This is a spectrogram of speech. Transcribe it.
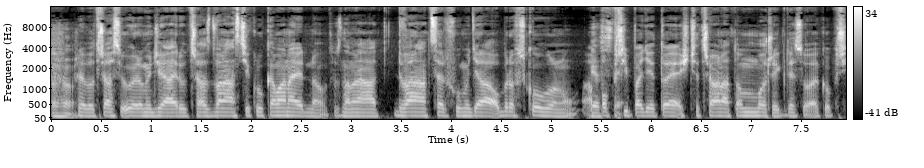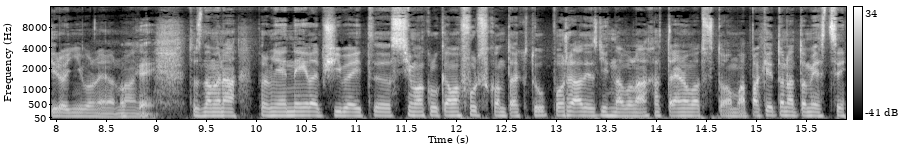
Aha. Protože potřeba si uvědomit, že já jdu třeba s 12 klukama na jednou, to znamená 12 surfů mi dělá obrovskou vlnu a Jasně. po případě to je ještě třeba na tom moři, kde jsou jako přírodní vlny normálně. Okay. To znamená, pro mě je nejlepší být eh, s těma klukama furt v kontaktu, pořád jezdit na vlnách a trénovat v tom. A pak je to na tom jezdci,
